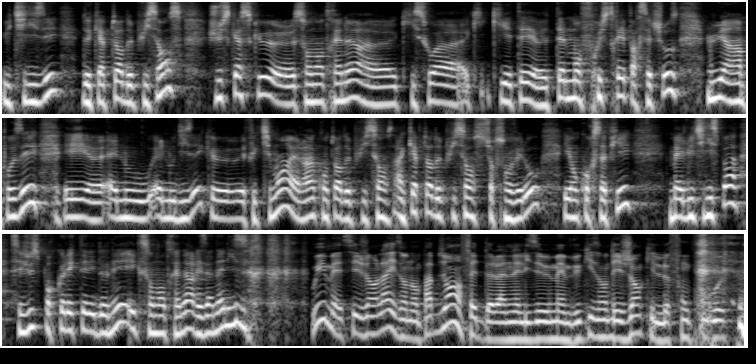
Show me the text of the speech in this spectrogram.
utilisé de capteurs de puissance jusqu'à ce que euh, son entraîneur qui soit qui, était tellement frustré par cette chose lui a imposé et elle nous elle nous disait que effectivement elle a un compteur de puissance un capteur de puissance sur son vélo et en course à pied mais elle l'utilise pas c'est juste pour collecter les données et que son entraîneur les analyse Oui, mais ces gens-là, ils en ont pas besoin en fait de l'analyser eux-mêmes, vu qu'ils ont des gens qui le font pour eux.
